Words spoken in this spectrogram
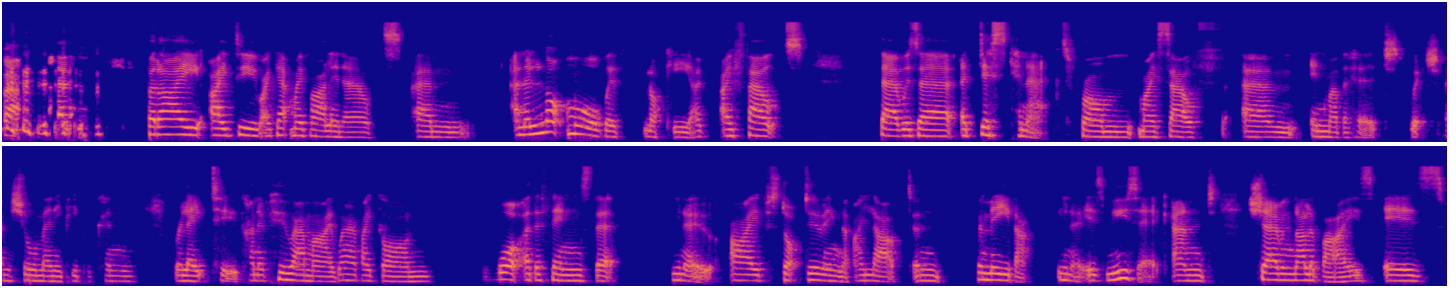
But, um, but I, I do, I get my violin out. Um, and a lot more with Lockie. I, I felt there was a, a disconnect from myself um, in motherhood, which I'm sure many people can relate to. Kind of who am I? Where have I gone? What are the things that, you know, I've stopped doing that I loved? And for me, that, you know, is music and sharing lullabies is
